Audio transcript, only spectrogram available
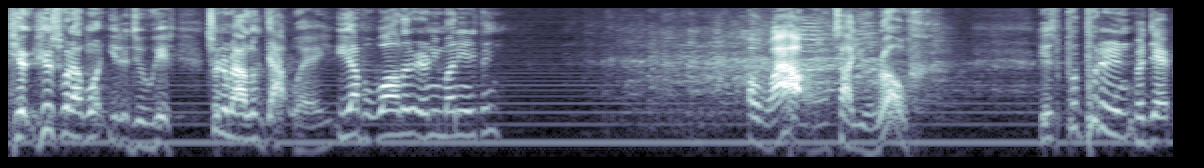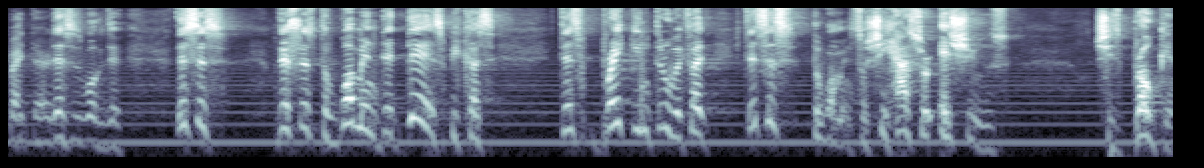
here. Here's what I want you to do. Here, turn around, look that way. You have a wallet or any money, anything? Oh wow, that's how you roll. Just put, put it in right there, right there. This is what. This is this is the woman did this because this breaking through. This is the woman. So she has her issues. She's broken.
